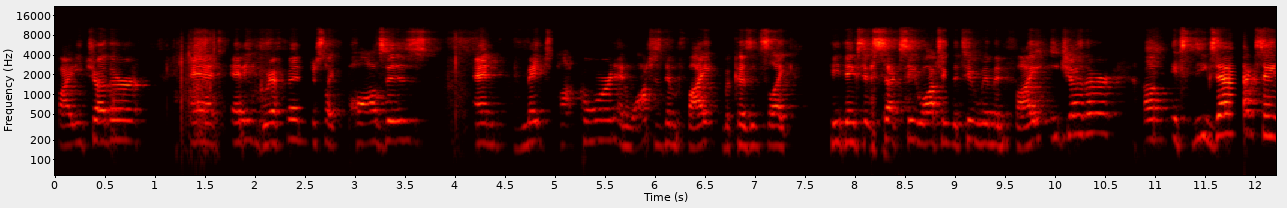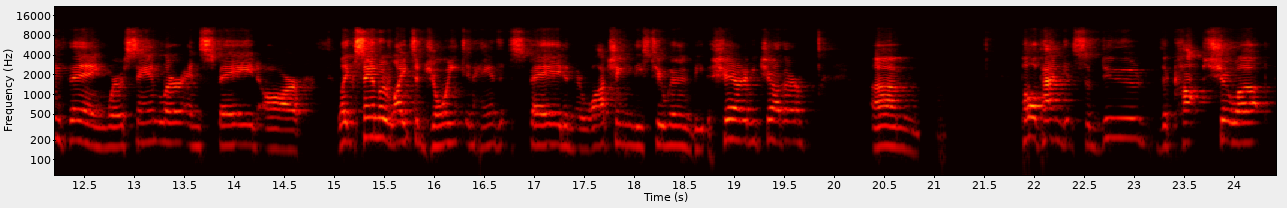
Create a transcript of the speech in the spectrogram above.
fight each other and Eddie Griffin just like pauses and makes popcorn and watches them fight because it's like he thinks it's sexy watching the two women fight each other. Um, it's the exact same thing where Sandler and Spade are like Sandler lights a joint and hands it to Spade, and they're watching these two women beat the shit out of each other. Um, Paula Patton gets subdued. The cops show up,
